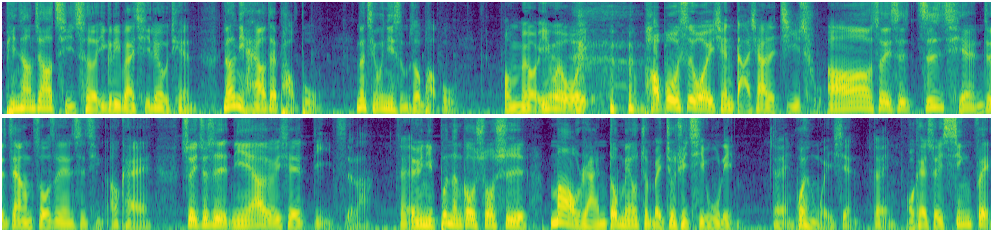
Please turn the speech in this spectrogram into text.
平常就要骑车，一个礼拜骑六天，然后你还要再跑步，那请问你什么时候跑步？哦，没有，因为我 跑步是我以前打下的基础哦，所以是之前就这样做这件事情。OK，所以就是你也要有一些底子啦，对，等于你不能够说是贸然都没有准备就去骑五岭，对，会很危险。对，OK，所以心肺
